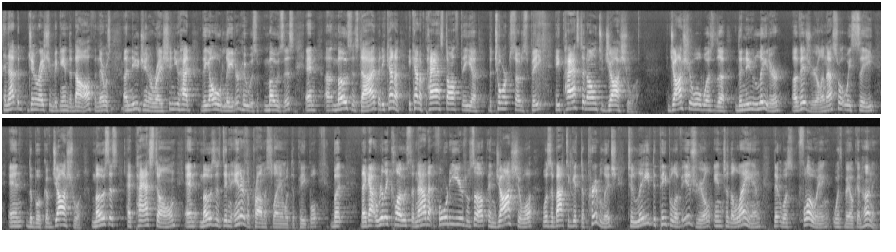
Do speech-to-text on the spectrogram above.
And that generation began to die off, and there was a new generation. You had the old leader who was Moses, and uh, Moses died, but he kind of he kind of passed off the uh, the torch, so to speak. He passed it on to Joshua. Joshua was the, the new leader of Israel, and that's what we see in the book of Joshua. Moses had passed on, and Moses didn't enter the promised land with the people, but they got really close, and now that 40 years was up, and Joshua was about to get the privilege to lead the people of Israel into the land that was flowing with milk and honey.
